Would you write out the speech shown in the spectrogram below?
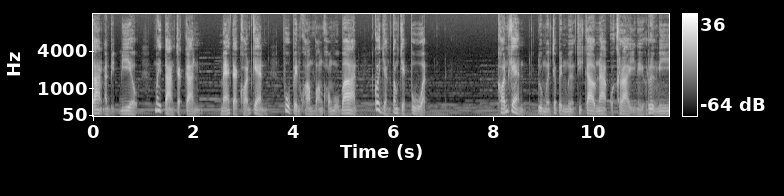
สร้างอันบิดเบี้ยว ไม่ต่างจากกัน แม้แต่ขอนแก่นผู้เป็นความหวังของหมู่บ้านก็ยังต้องเจ็บปวด ขอนแก่นดูเหมือนจะเป็นเมืองที่ก้าวหน้ากว่าใครในเรื่องนี้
